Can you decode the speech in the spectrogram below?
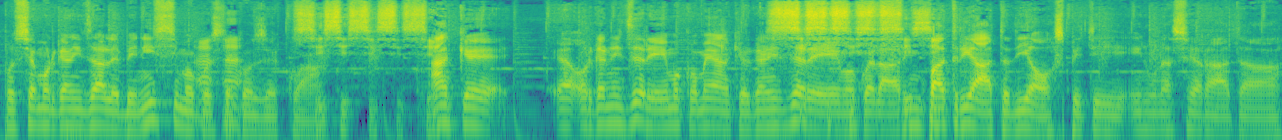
possiamo organizzarle benissimo queste Eh, eh. cose qua. Sì, sì, sì, sì, sì. Anche eh, organizzeremo, come anche organizzeremo Sì, sì, sì, quella sì, sì, rimpatriata di ospiti in una serata.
